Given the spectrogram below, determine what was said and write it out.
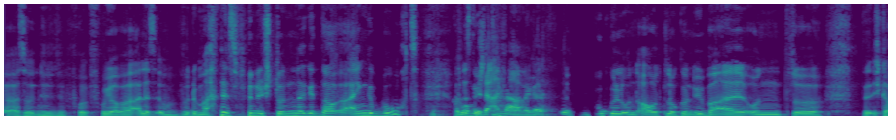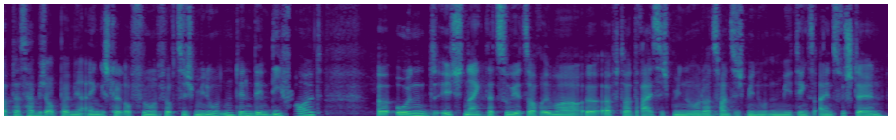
Also ne, fr früher war alles, würde mal alles für eine Stunde eingebucht. Komische Annahme, gell? Google und Outlook und überall. Und äh, ich glaube, das habe ich auch bei mir eingestellt auf 45 Minuten, den, den Default. Äh, und ich neige dazu, jetzt auch immer äh, öfter 30 Minuten oder 20 Minuten Meetings einzustellen.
